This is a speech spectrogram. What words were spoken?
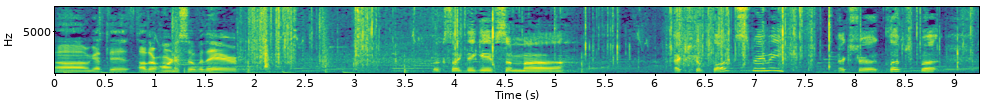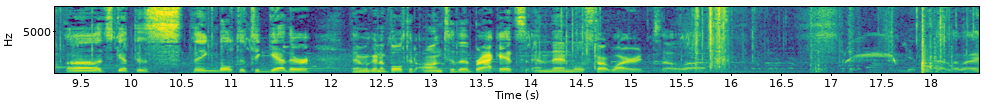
Um, got the other harness over there. Looks like they gave some uh, extra plugs, maybe? Extra clips, but uh, let's get this thing bolted together. Then we're gonna bolt it onto the brackets and then we'll start wiring. So, uh, get that out of the way.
